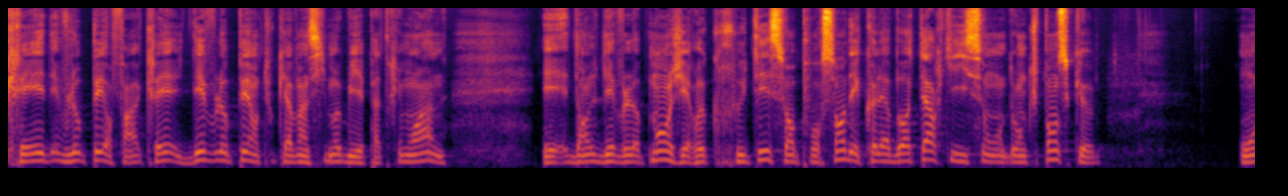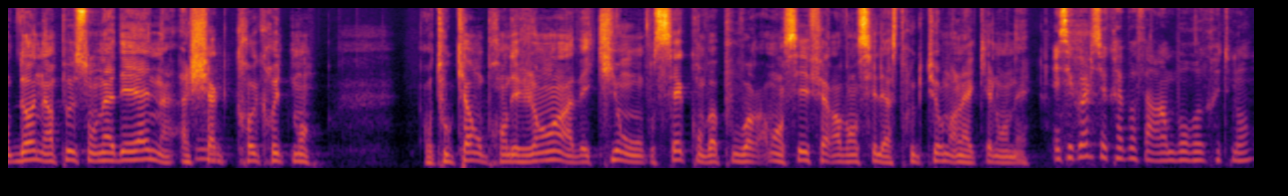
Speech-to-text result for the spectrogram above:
créé, développé, enfin créé, développé en tout cas Vinci Immobilier Patrimoine. Et dans le développement, j'ai recruté 100% des collaborateurs qui y sont. Donc je pense que on donne un peu son ADN à chaque mm. recrutement. En tout cas, on prend des gens avec qui on sait qu'on va pouvoir avancer et faire avancer la structure dans laquelle on est. Et c'est quoi le secret pour faire un bon recrutement?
